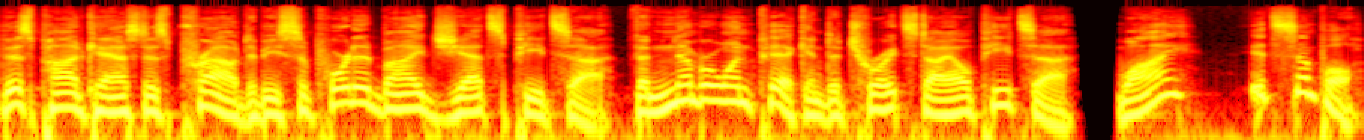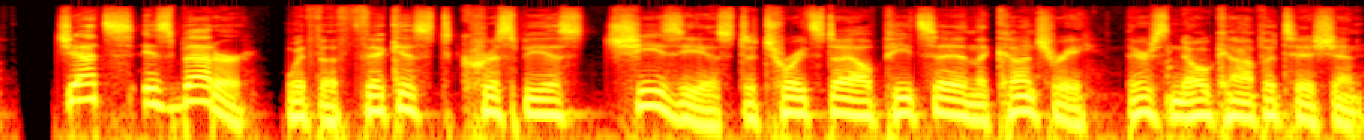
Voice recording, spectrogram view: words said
This podcast is proud to be supported by Jets Pizza, the number one pick in Detroit style pizza. Why? It's simple. Jets is better. With the thickest, crispiest, cheesiest Detroit style pizza in the country, there's no competition.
